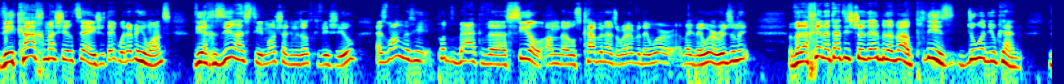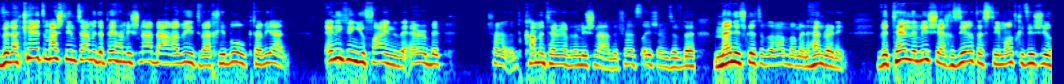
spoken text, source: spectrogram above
ויקח מה שירצה, he should take whatever he wants, ויחזיר הסתימות של הגניזות כפי שיהיו, as long as he puts back the seal on those cabinets or whatever they were, like they were originally, ולכן אתה תשתדל בדבר, please, do what you can. ולקט את מה שתמצא מדפי המשנה בערבית והחיבור, כתב יד. Anything you find in the Arabic tra- commentary of the Mishnah, the translations of the manuscripts of the Rambam and handwriting. ותן למי שיחזיר את הסתימות כפי שיהיו.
